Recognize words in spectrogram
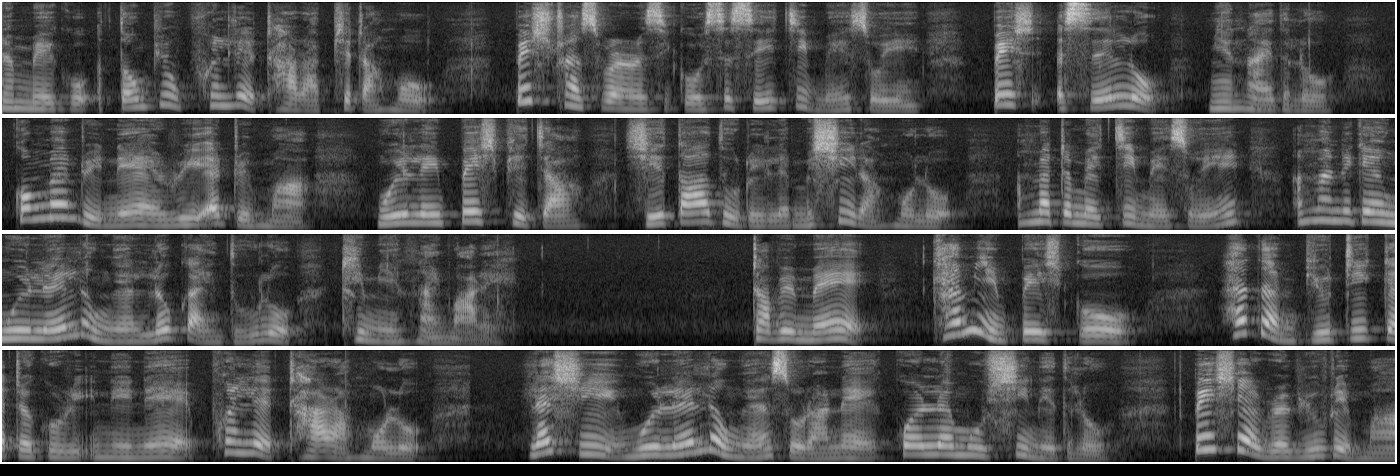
နာမည်ကိုအသုံးပြုဖွင့်လှစ်ထားတာဖြစ်တာမို့ page transparency ကိုစစ်ဆေးကြည့်မယ်ဆိုရင် page အစင်းလို့မြင်နိုင်တယ်လို့ comment တွေနဲ့ react တွေမှာငွေလိမ် page ဖြစ်ကြောင်းရေးသားသူတွေလည်းမရှိတာမို့လို့ အမှတ်တမဲ့ကြည့်မယ်ဆိုရင်အမှန်တကယ်ငွေလဲလုပ်ငန်းလုပ်ကင်သူလို့ထင်မြင်နိုင်ပါတယ်။ဒါပေမဲ့ခမ်းမြင် page ကို health and beauty category အနေနဲ့ဖွင့်လှစ်ထားတာမို့လို့လက်ရှိငွေလဲလုပ်ငန်းဆိုတာနဲ့ကွဲလွဲမှုရှိနေတယ်လို့ page ရဲ့ review တွေမှာ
